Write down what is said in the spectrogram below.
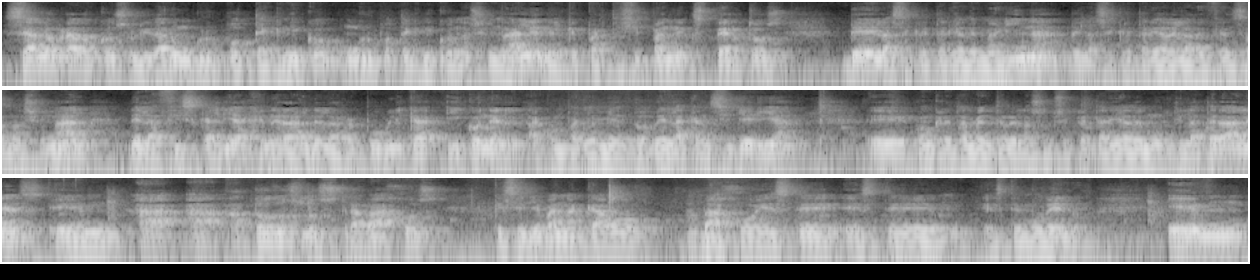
se ha logrado consolidar un grupo técnico, un grupo técnico nacional en el que participan expertos de la Secretaría de Marina, de la Secretaría de la Defensa Nacional, de la Fiscalía General de la República y con el acompañamiento de la Cancillería, eh, concretamente de la Subsecretaría de Multilaterales, eh, a, todos los trabajos que se llevan a cabo bajo este, este, este modelo. Eh,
